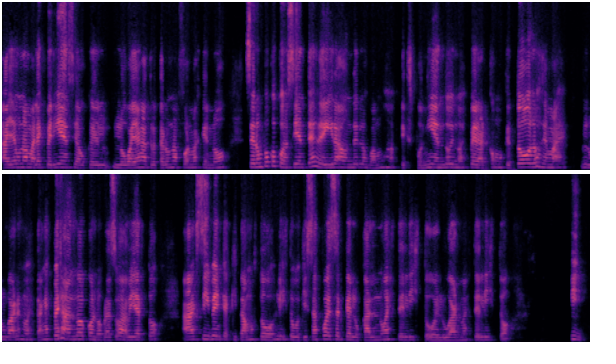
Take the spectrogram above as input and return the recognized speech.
haya una mala experiencia o que lo vayan a tratar de una forma que no, ser un poco conscientes de ir a donde los vamos exponiendo y no esperar como que todos los demás lugares nos están esperando con los brazos abiertos, así ven que aquí estamos todos listos, porque quizás puede ser que el local no esté listo o el lugar no esté listo. Y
